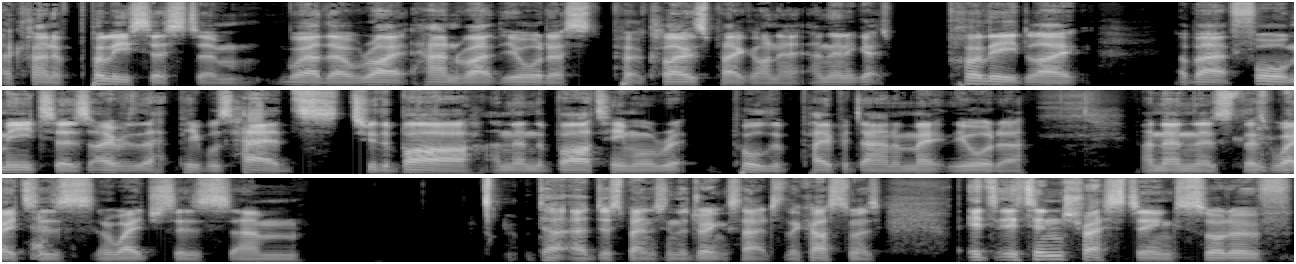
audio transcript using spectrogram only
a, kind of pulley system where they'll write hand write the order, put a clothes peg on it, and then it gets pulleyed like about four meters over the people's heads to the bar, and then the bar team will rip, pull the paper down and make the order. And then there's there's waiters and waitresses um, d- uh, dispensing the drinks out to the customers. It's it's interesting, sort of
